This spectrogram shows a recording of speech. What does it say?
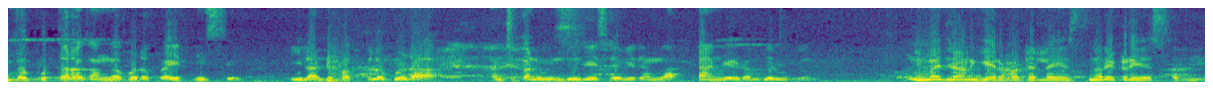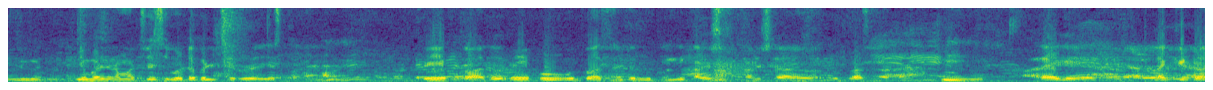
ఇంకా కొత్త రకంగా కూడా ప్రయత్నిస్తూ ఇలాంటి భక్తులకు కూడా మంచి కనువిందు చేసే విధంగా ప్లాన్ చేయడం జరుగుతుంది. నిమజ్జనానికి ఏర్పాటు ఎట్లా చేస్తున్నారు? ఎక్కడ చేస్తారు? నిమజ్జనం. వచ్చేసి గొడ్డపల్లి చెరువులో చేస్తామన్నా రేపు కాదు రేపు ఉద్వాసన జరుగుతుంది. కలిసి కలిసి ఉద్వాసన. అలాగే లక్కీ డ్రా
